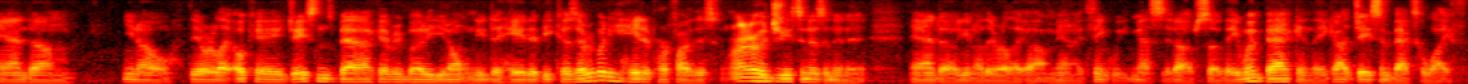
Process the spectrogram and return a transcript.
And, um, you know, they were like, okay, Jason's back, everybody, you don't need to hate it because everybody hated part five this. Jason isn't in it. And, uh, you know, they were like, oh man, I think we messed it up. So they went back and they got Jason back to life.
